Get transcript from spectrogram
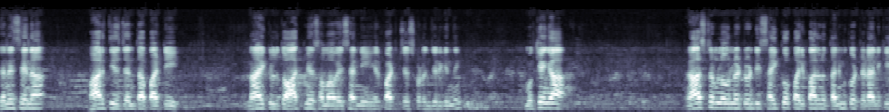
జనసేన భారతీయ జనతా పార్టీ నాయకులతో ఆత్మీయ సమావేశాన్ని ఏర్పాటు చేసుకోవడం జరిగింది. ముఖ్యంగా రాష్ట్రంలో ఉన్నటువంటి సైకో పరిపాలన తనిమి కొట్టడానికి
